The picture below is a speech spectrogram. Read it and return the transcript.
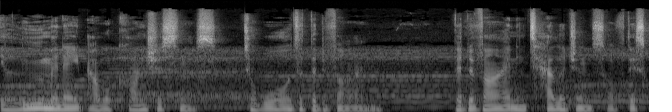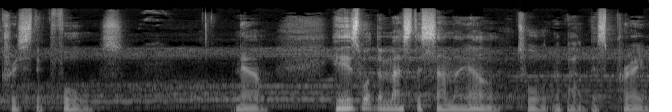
illuminate our consciousness towards the divine, the divine intelligence of this Christic force. Now, here's what the Master Samael taught about this prayer.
